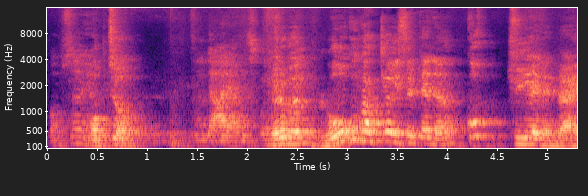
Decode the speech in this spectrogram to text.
없어요. 없죠. 근데 아 양수 여러분 로그가 껴 있을 때는 꼭 주의해야 된다.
